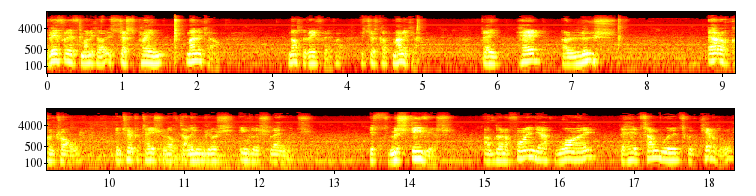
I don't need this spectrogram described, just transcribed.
Rewharewha Manukau is just plain Manukau. Not Rewharewha, it's just got Manukau. They had a loose, out of control interpretation of the English, English language. It's mischievous. I'm going to find out why they had some words with capitals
